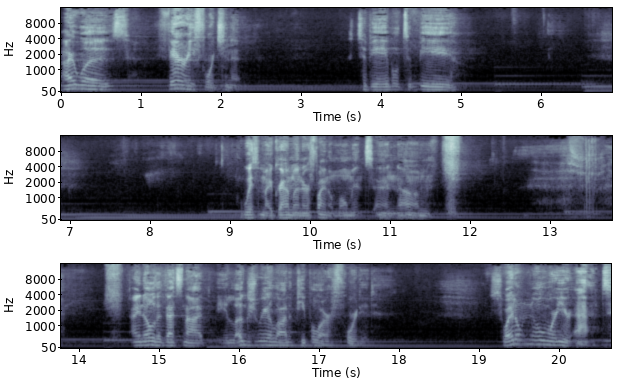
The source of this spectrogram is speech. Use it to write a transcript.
I was very fortunate to be able to be with my grandma in her final moments. And um, I know that that's not a luxury a lot of people are afforded. So I don't know where you're at.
